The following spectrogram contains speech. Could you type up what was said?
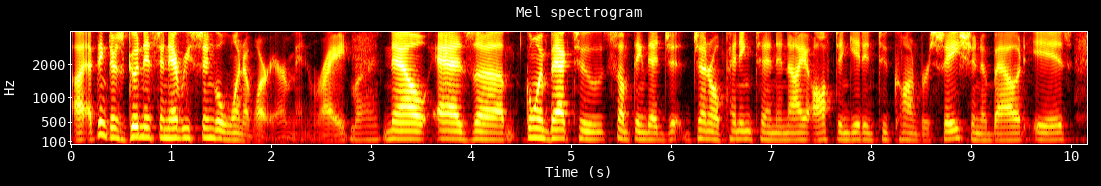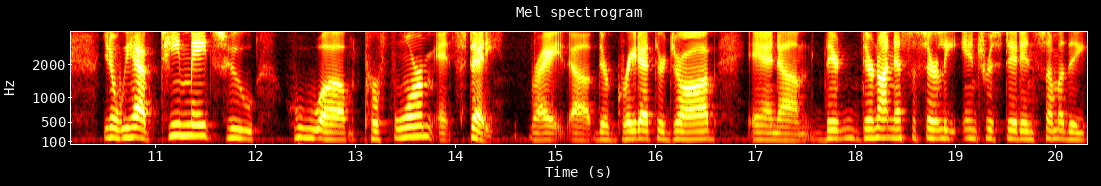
Uh, I think there's goodness in every single one of our airmen, right? Right. Now, as uh, going back to something that G- General Pennington and I often get into conversation about is, you know, we have teammates who who uh, perform at steady, right? Uh, they're great at their job, and um, they're they're not necessarily interested in some of the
